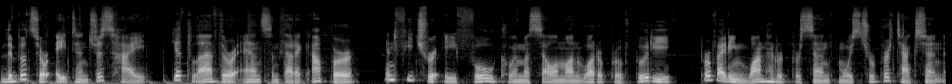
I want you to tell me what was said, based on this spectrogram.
The boots are 8 inches high, get leather and synthetic upper, and feature a full ClimaSalomon waterproof bootie, providing 100% moisture protection.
